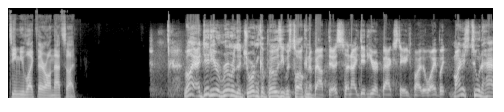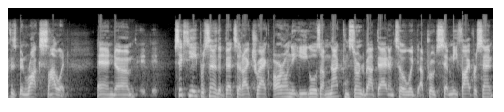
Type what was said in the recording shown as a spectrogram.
team you like there on that side? Well, I did hear a rumor that Jordan Capozzi was talking about this, and I did hear it backstage, by the way. But minus two and a half has been rock solid, and um, it, it, 68% of the bets that I track are on the Eagles. I'm not concerned about that until it approaches 75%.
